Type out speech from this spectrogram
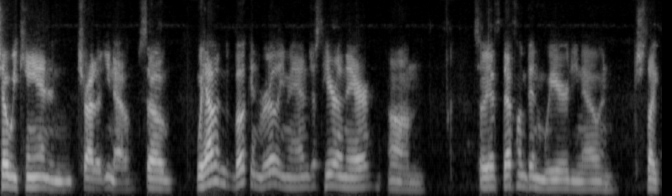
show we can and try to, you know. So we haven't been booking really, man, just here and there. Um, so it's definitely been weird, you know, and just like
